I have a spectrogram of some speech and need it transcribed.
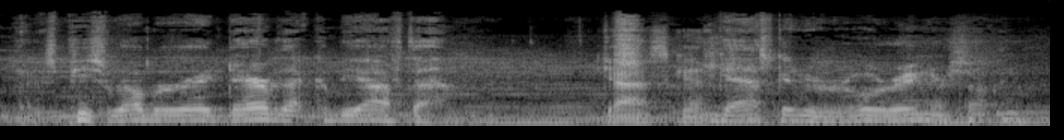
There's a piece of rubber right there. That could be off the Gasket. gasket or O-ring or something.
